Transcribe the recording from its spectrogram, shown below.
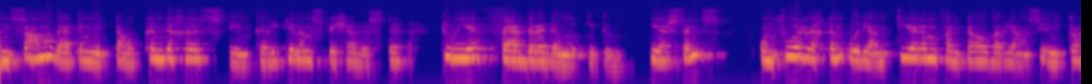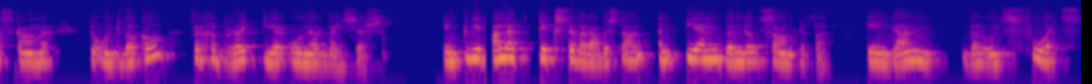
in samewerking met taalkundiges en kurrikulum spesialiste twee verdere dinge te doen. Eerstens om voorligting oor die hantering van taalvariasie in die klaskamer te ontwikkel vir gebruik deur onderwysers. En tweede alle tekste wat daar bestaan in een bundel saam te vat. En dan wil ons voorts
